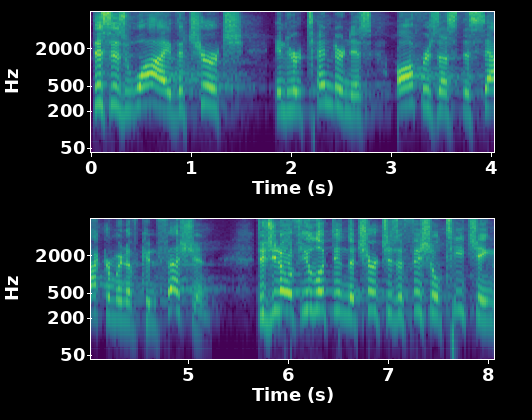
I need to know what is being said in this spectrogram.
This is why the church, in her tenderness, offers us the sacrament of confession. Did you know if you looked in the church's official teaching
